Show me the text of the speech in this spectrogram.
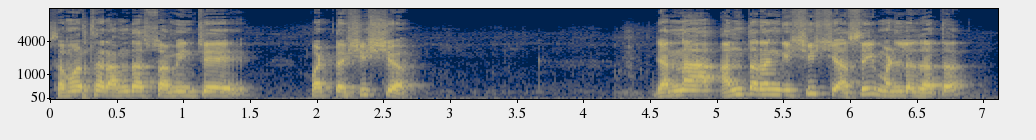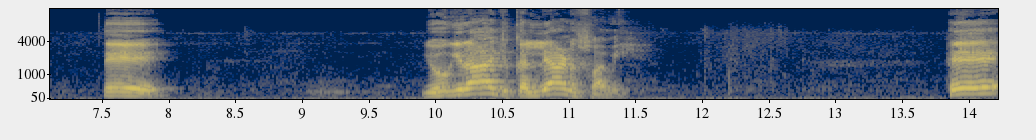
समर्थ रामदास स्वामींचे पट्ट शिष्य ज्यांना अंतरंगी शिष्य असंही म्हणलं जातं ते योगीराज कल्याण स्वामी. हे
